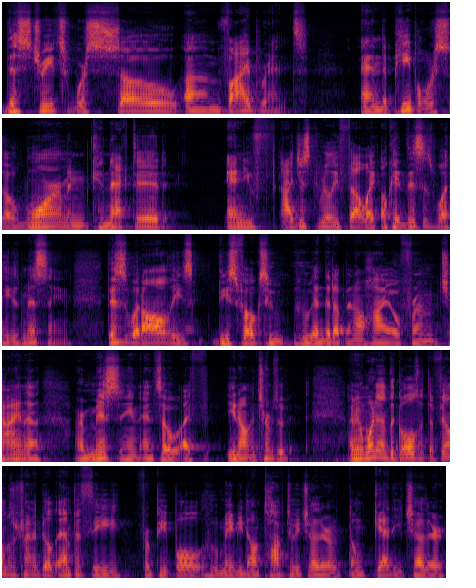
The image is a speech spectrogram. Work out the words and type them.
the streets were so um, vibrant and the people were so warm and connected and you, I just really felt like, okay, this is what he's missing. This is what all these these folks who who ended up in Ohio from China are missing. And so I you know, in terms of, I mean, one of the goals with the films was trying to build empathy for people who maybe don't talk to each other or don't get each other,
